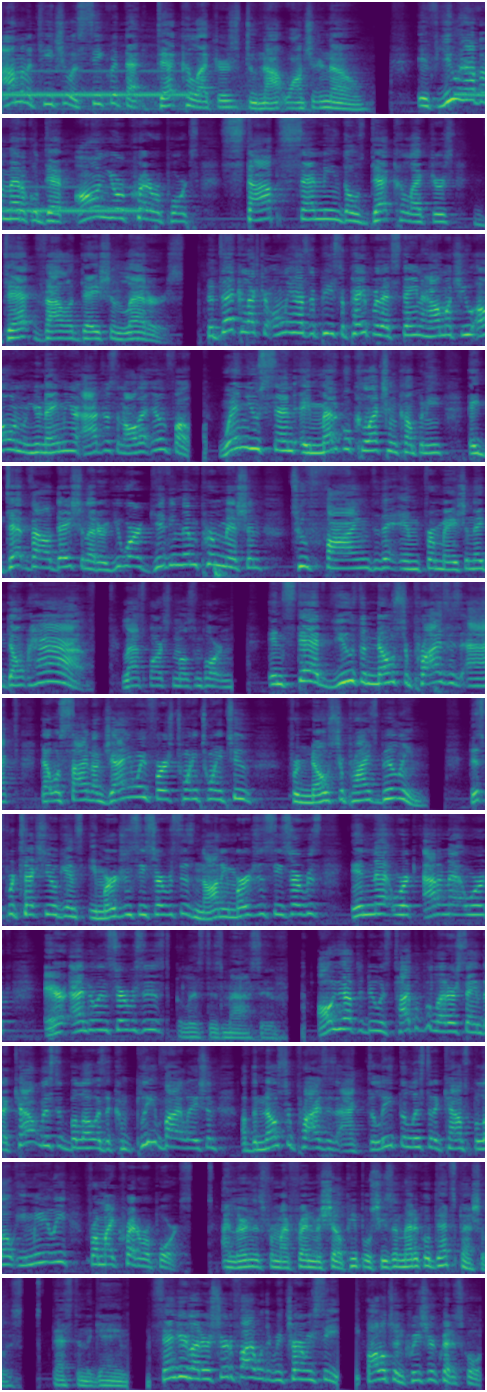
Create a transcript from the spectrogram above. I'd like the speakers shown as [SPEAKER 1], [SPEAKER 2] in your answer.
[SPEAKER 1] I'm going to teach you a secret that debt collectors do not want you to know. If you have a medical debt on your credit reports, stop sending those debt collectors debt validation letters. The debt collector only has a piece of paper that's stating how much you owe and your name and your address and all that info. When you send a medical collection company a debt validation letter, you are giving them permission to find the information they don't have. Last part's the most important. Instead, use the No Surprises Act that was signed on January 1st, 2022 for no surprise billing. This protects you against emergency services, non-emergency service, in-network, out-of-network, air ambulance services. The list is massive. All you have to do is type up a letter saying the account listed below is a complete violation of the No Surprises Act. Delete the listed accounts below immediately from my credit reports. I learned this from my friend Michelle People. She's a medical debt specialist. Best in the game. Send your letter certified with a return receipt. Follow to increase your credit score.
